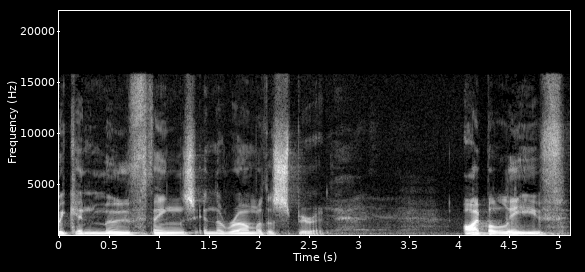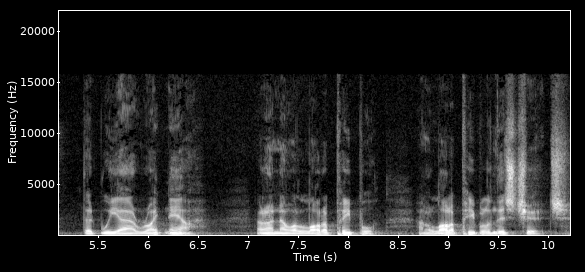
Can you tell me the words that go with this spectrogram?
we can move things in the realm of the Spirit. I believe that we are right now, and I know a lot of people, and a lot of people in this church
